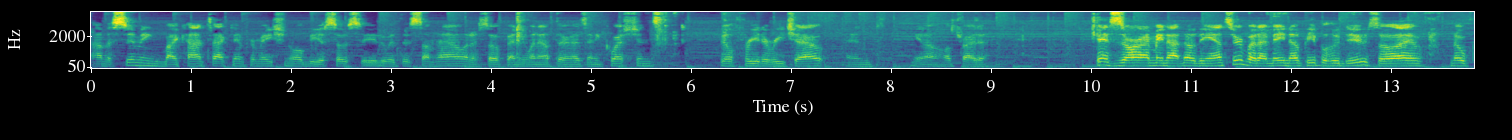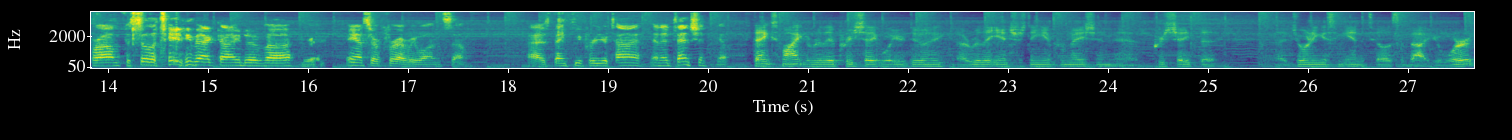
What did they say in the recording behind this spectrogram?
I'm assuming my contact information will be associated with this somehow. And so, if anyone out there has any questions, feel free to reach out, and you know, I'll try to chances are I may not know the answer, but I may know people who do. So I have no problem facilitating that kind of uh, right. answer for everyone. So, uh, thank you for your time and attention. Yep. Thanks, Mike. I really appreciate what you're doing. Uh, really interesting information. Uh, appreciate the uh, joining us again to tell us about your work.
